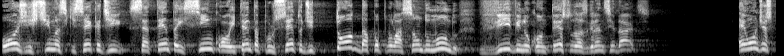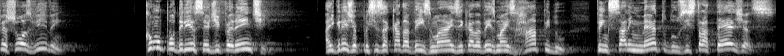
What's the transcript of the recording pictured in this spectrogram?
Hoje estima-se que cerca de 75 a 80% de toda a população do mundo vive no contexto das grandes cidades. É onde as pessoas vivem. Como poderia ser diferente? A igreja precisa cada vez mais e cada vez mais rápido pensar em métodos, estratégias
